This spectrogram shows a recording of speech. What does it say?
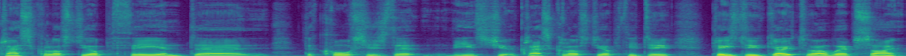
classical osteopathy and uh, the courses that the Institute of Classical Osteopathy do, please do go to our website,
